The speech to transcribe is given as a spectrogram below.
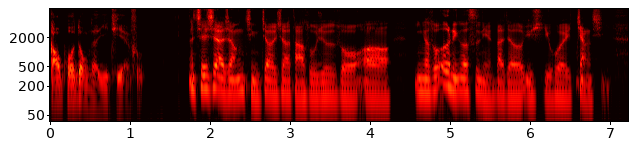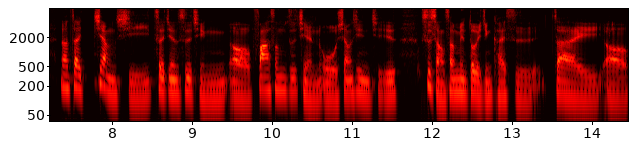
高波动的 ETF。那接下来想请教一下达叔，就是说，呃，应该说二零二四年大家都预期会降息。那在降息这件事情呃发生之前，我相信其实市场上面都已经开始在呃，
